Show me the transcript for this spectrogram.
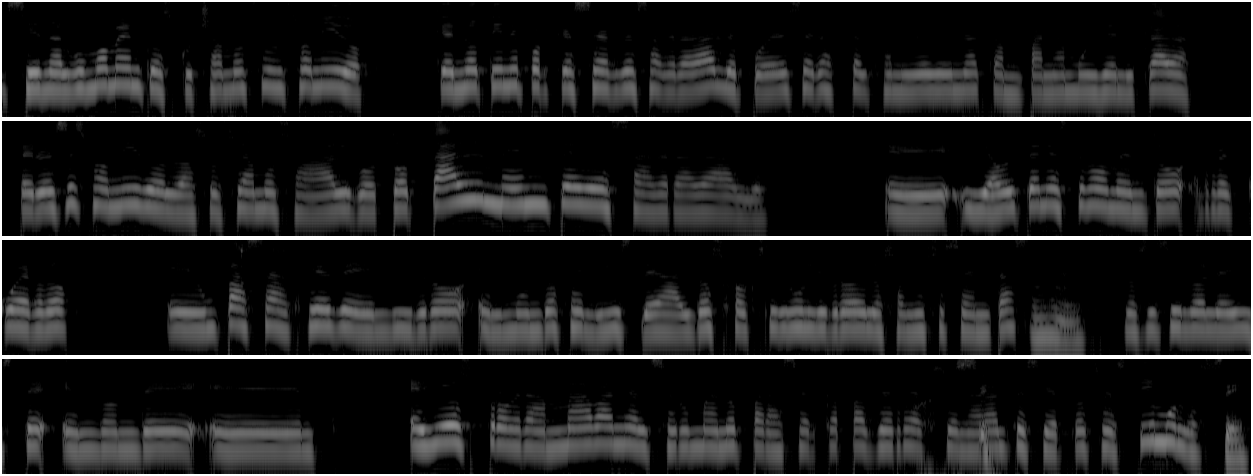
Si en algún momento escuchamos un sonido que no tiene por qué ser desagradable, puede ser hasta el sonido de una campana muy delicada, pero ese sonido lo asociamos a algo totalmente desagradable. Eh, y ahorita en este momento recuerdo eh, un pasaje del libro El Mundo Feliz de Aldous Huxley, un libro de los años 60, Ujú. no sé si lo leíste, en donde eh, ellos programaban al ser humano para ser capaz de reaccionar Sí. ante ciertos estímulos. Sí.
